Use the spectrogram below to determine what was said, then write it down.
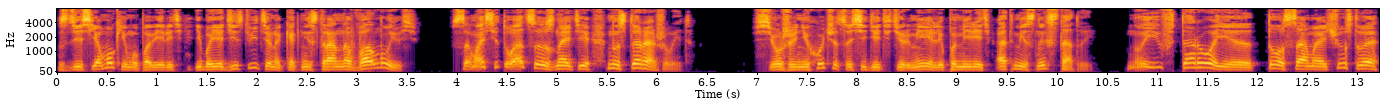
Здесь я мог ему поверить, ибо я действительно, как ни странно, волнуюсь. Сама ситуация, знаете, настораживает. Все же не хочется сидеть в тюрьме или помереть от местных статуй. Ну и второе, то самое чувство,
